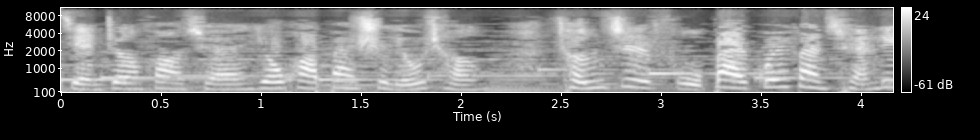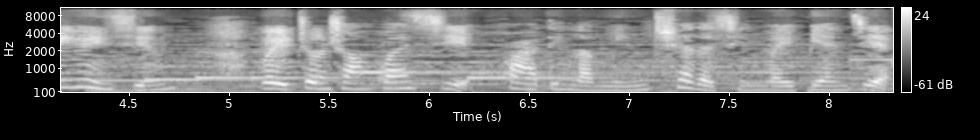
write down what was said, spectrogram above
简政放权，优化办事流程，惩治腐败，规范权力运行，为政商关系划定了明确的行为边界。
